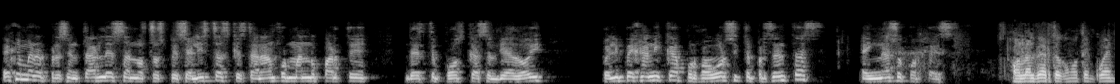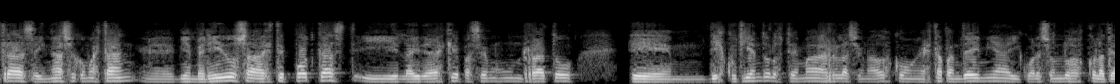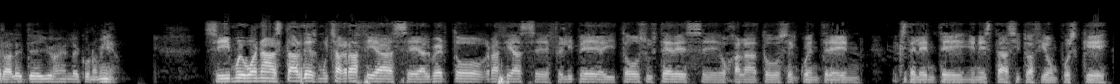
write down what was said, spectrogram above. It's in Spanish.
Déjenme presentarles a nuestros especialistas que estarán formando parte de este podcast el día de hoy. Felipe Jánica, por favor, si te presentas, e Ignacio Cortés. Hola Alberto, ¿cómo te encuentras? E Ignacio, ¿cómo están? Eh, bienvenidos a este podcast y la idea es que pasemos un rato eh, discutiendo los temas relacionados con esta pandemia y cuáles son los colaterales de ellos en la economía. Sí, muy buenas tardes. Muchas gracias, eh, Alberto. Gracias, eh, Felipe y todos ustedes. Eh, ojalá todos se encuentren excelente en esta situación, pues que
